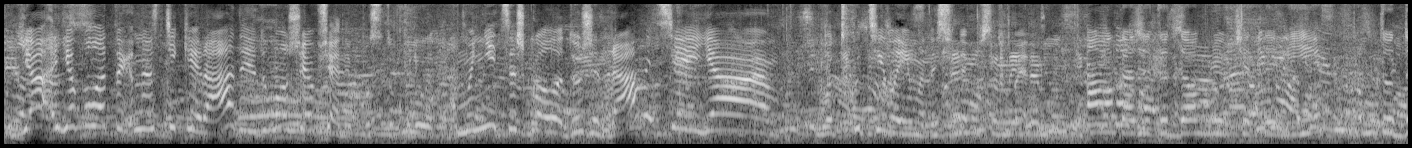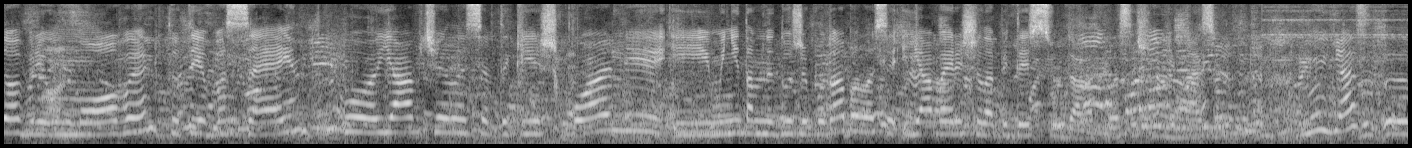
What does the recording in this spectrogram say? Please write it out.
я, я була настільки рада, я думала, що я взагалі не поступлю. Мені ця школа дуже подобається, і я от хотіла іменно сюди поступити. Мама каже, ти добрі вчителі, добрі умови, тут є басейн. Бо я вчилася в такій школі, і мені там не дуже подобалося, і я вирішила піти сюди, в класичну гімназію. Ну я е,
